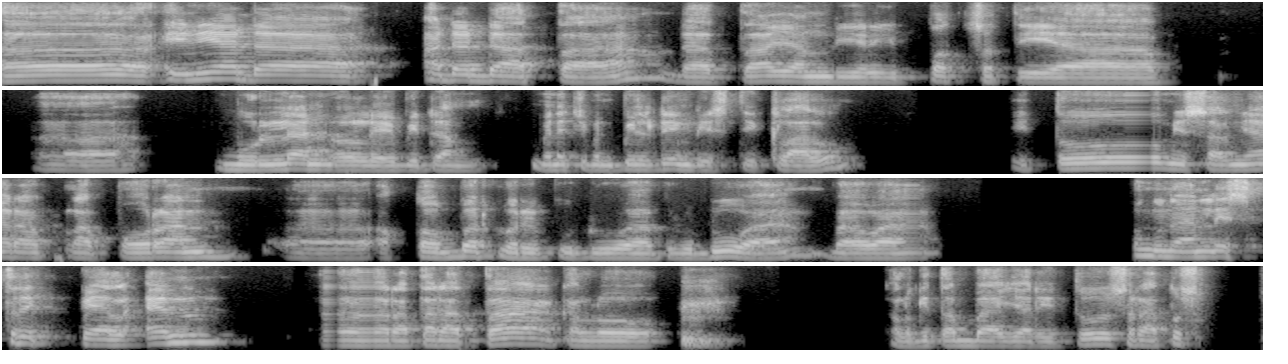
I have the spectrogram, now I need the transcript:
Eh, ini ada ada data data yang direport setiap eh, bulan oleh bidang manajemen building di Istiqlal. Itu misalnya laporan eh, Oktober 2022 bahwa penggunaan listrik PLN eh, rata-rata kalau kalau kita bayar itu 165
